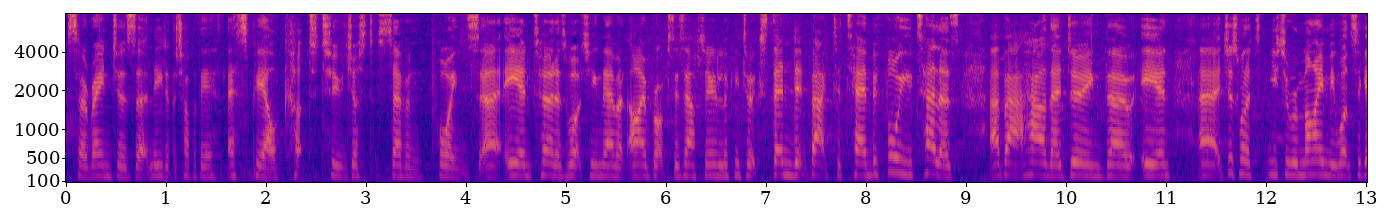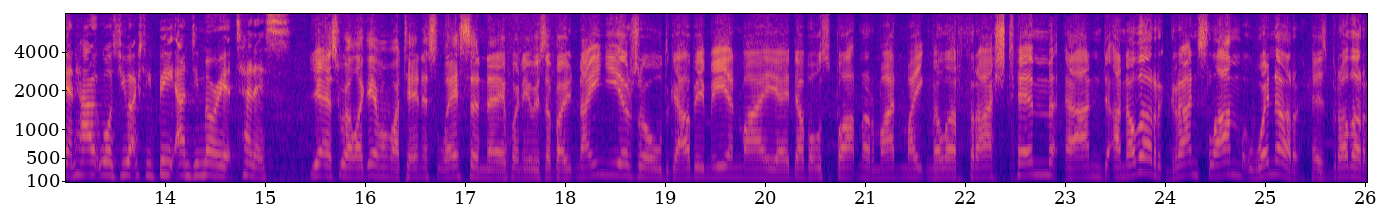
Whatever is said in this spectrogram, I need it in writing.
So Rangers uh, lead at the top of the SPL, cut to just seven points. Uh, Ian Turner's watching them at Ibrox this afternoon, looking to extend it back to 10. Before you tell us about how they're doing, though, Ian, uh, just wanted you to remind me once again how it was you actually beat Andy Murray at tennis. Yes, well, I gave him a tennis lesson uh, when he was about nine years old, Gabby. Me and my uh, doubles partner, Mad Mike Miller, thrashed him and another Grand Slam winner, his brother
